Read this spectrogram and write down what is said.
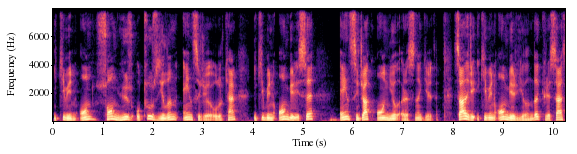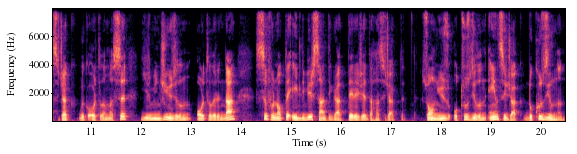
2010 son 130 yılın en sıcağı olurken 2011 ise en sıcak 10 yıl arasına girdi. Sadece 2011 yılında küresel sıcaklık ortalaması 20. yüzyılın ortalarından 0.51 santigrat derece daha sıcaktı. Son 130 yılın en sıcak 9 yılının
